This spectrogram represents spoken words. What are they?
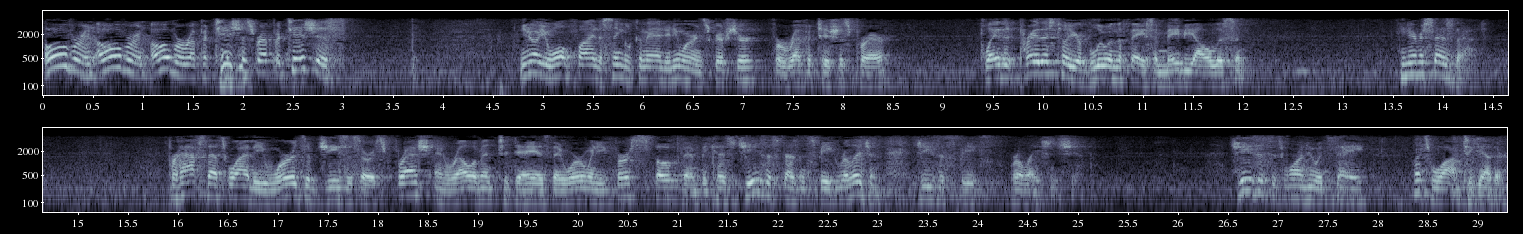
Over and over and over, repetitious, repetitious. You know, you won't find a single command anywhere in Scripture for repetitious prayer. Play the, pray this till you're blue in the face and maybe I'll listen. He never says that. Perhaps that's why the words of Jesus are as fresh and relevant today as they were when he first spoke them, because Jesus doesn't speak religion. Jesus speaks relationship. Jesus is one who would say, let's walk together.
